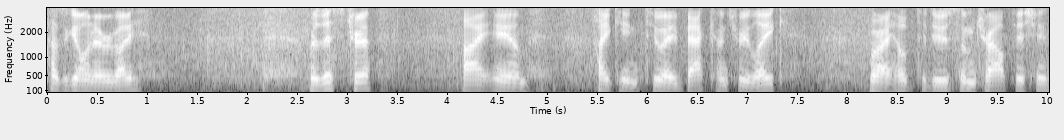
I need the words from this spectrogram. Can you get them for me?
How's it going everybody? For this trip I am hiking to a backcountry lake where I hope to do some trout fishing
